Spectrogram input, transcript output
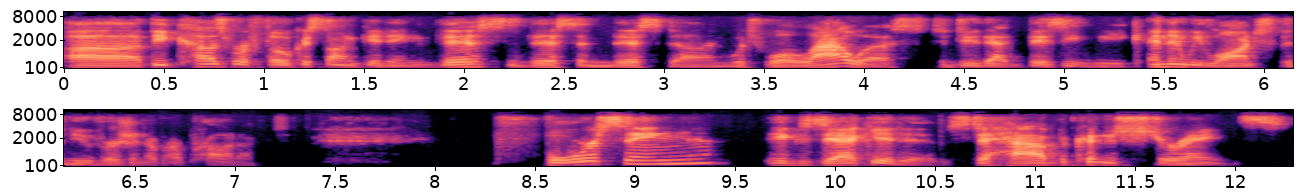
uh, because we're focused on getting this, this, and this done, which will allow us to do that busy week. And then we launch the new version of our product. Forcing executives to have constraints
